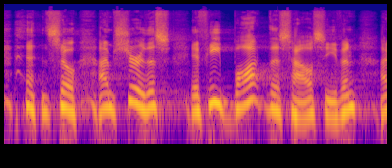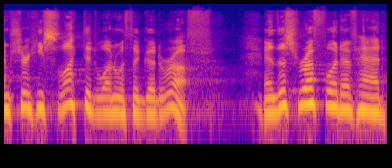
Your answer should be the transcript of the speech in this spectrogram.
and so I'm sure this, if he bought this house even, I'm sure he selected one with a good roof. And this roof would have had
